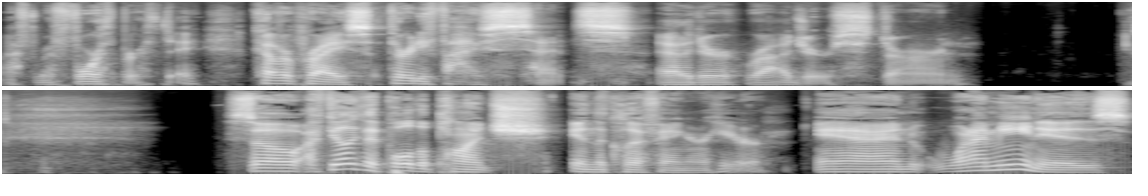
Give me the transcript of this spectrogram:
after my fourth birthday. Cover price 35 cents. Editor Roger Stern. So I feel like they pulled the punch in the cliffhanger here. And what I mean is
